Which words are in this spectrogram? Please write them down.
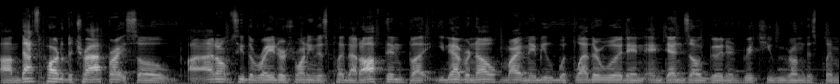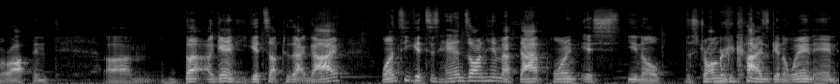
um, that's part of the trap, right? So I don't see the Raiders running this play that often, but you never know, right? Maybe with Leatherwood and, and Denzelle Good and Richie, we run this play more often. Um, but again, he gets up to that guy. Once he gets his hands on him, at that point, it's, you know, the stronger guy is going to win. And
